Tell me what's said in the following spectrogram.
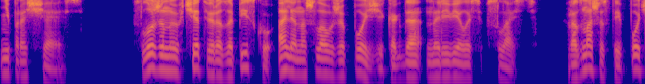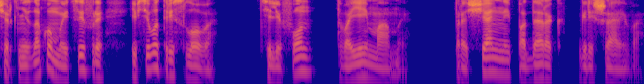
не прощаясь. Сложенную в четверо записку Аля нашла уже позже, когда наревелась в сласть. Размашистый почерк, незнакомые цифры и всего три слова. «Телефон твоей мамы». Прощальный подарок Гришаева.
